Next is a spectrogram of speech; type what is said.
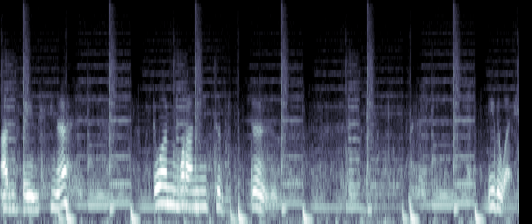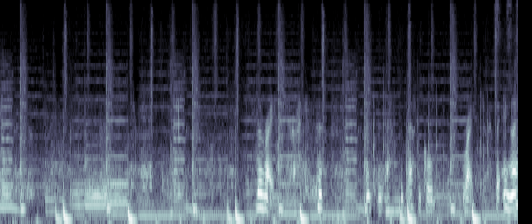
I've just been, you know, doing what I need to do. Either way, the racetrack. it's actually called racetrack, but anyway,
